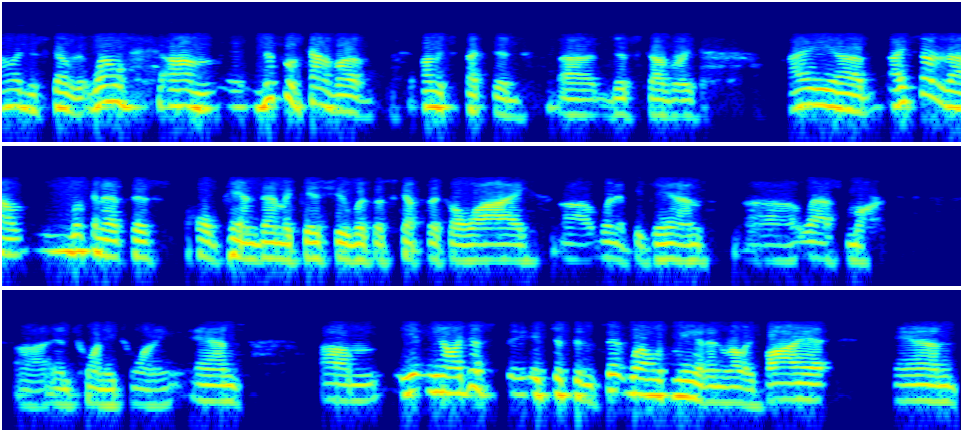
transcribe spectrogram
How I discovered it. Well, um, this was kind of a unexpected uh, discovery. I uh, I started out looking at this whole pandemic issue with a skeptical eye uh, when it began uh, last March uh, in 2020. And um, you, you, know, I just it just didn't sit well with me. I didn't really buy it, and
